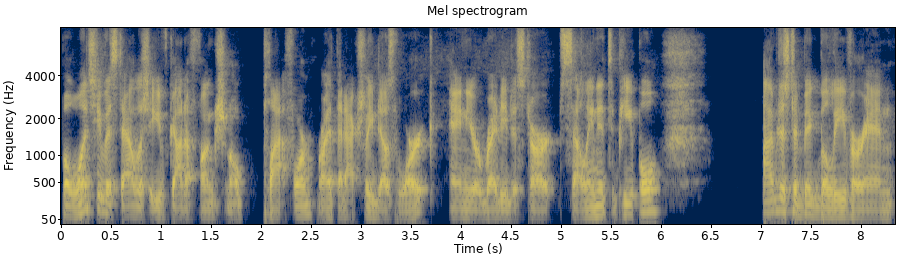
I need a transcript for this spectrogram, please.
But once you've established that you've got a functional platform, right, that actually does work and you're ready to start selling it to people, I'm just a big believer in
